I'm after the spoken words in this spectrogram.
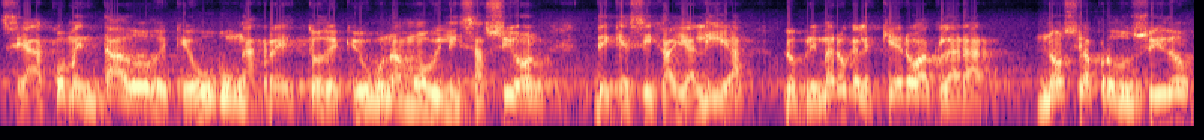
se ha comentado de que hubo un arresto, de que hubo una movilización, de que si Jayalía, lo primero que les quiero aclarar, no se ha producido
